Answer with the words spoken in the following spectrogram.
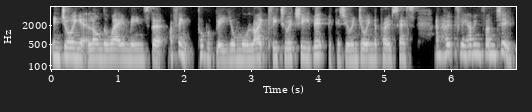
enjoying it along the way means that I think probably you're more likely to achieve it because you're enjoying the process and hopefully having fun too.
